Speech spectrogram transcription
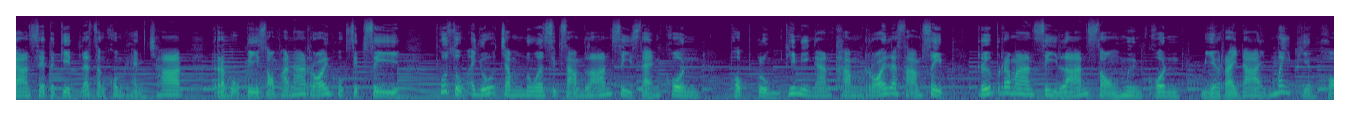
การเศรษฐกิจและสังคมแห่งชาติ ระบุปี 2564 ผู้สูงอายุจำนวน 13 ล้าน4แสนคน พบกลุ่มที่มีงานทำร้อยละ 30 หรือประมาณ 4 ล้าน2หมื่นคน มีไรายได้ไม่เพียงพอ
